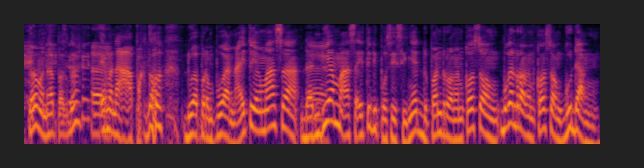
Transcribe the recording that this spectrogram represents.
Tuh menapak tuh. Eh menapak tuh dua perempuan. Nah itu yang masa dan dia masa itu di posisinya di depan ruangan kosong, bukan ruangan kosong, gudang.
